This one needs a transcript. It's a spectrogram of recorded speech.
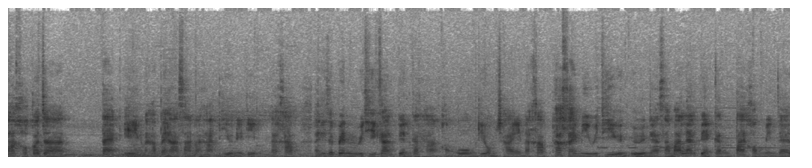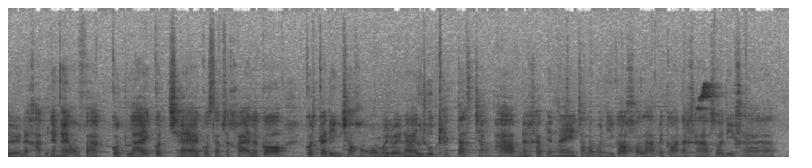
รากเขาก็จะ แตกเองนะครับ ไปหาสารอาหารที่อยู่ในดินนะครับ อันนี้จะเป็นวิธีการเปลี่ยนกระถางของโอมที่โอมใช้นะครับ ถ้าใครมีวิธีอื่นๆเนี่ยสามารถแลกเปลี่ยนกันใต้คอมเมนต์ได้เลยนะครับ ยังไงโอมฝากกดไลค์กดแชร์ กด Subscribe แล้วก็กดกระดิ่งช่องของโอมไว้ด้วยนะ YouTube Cactus ช่างภาพนะครับ ยังไงสำหรับวันนี้ก็ขอลาไปก่อนนะครับ สวัสดีครับ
